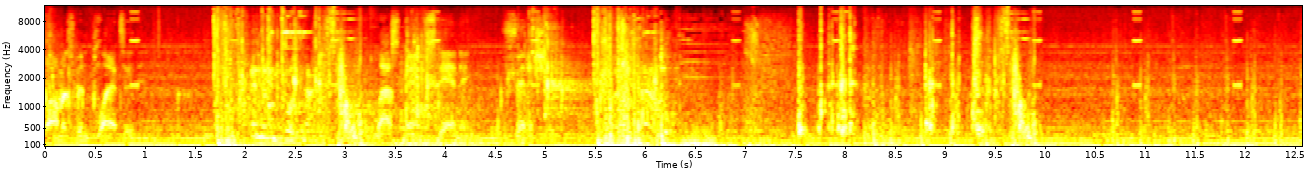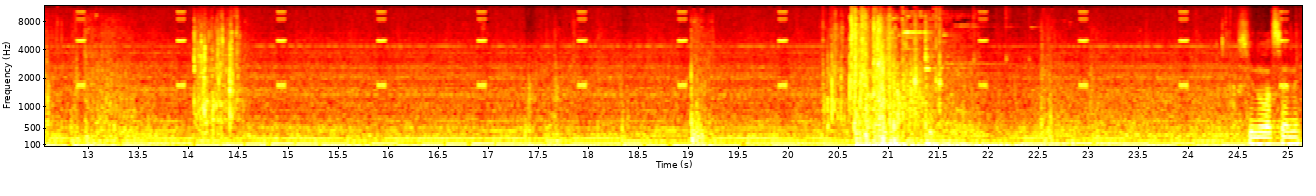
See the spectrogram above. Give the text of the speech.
Bomb has been planted. Last man standing. Finish it. Sini online.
